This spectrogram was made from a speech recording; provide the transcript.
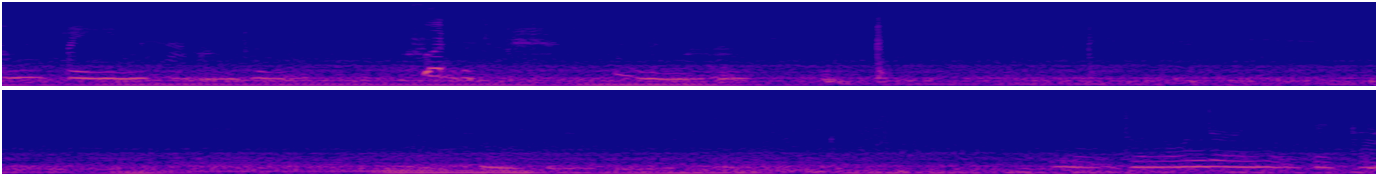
ต้องปีนสาบังพึ่งขุดขุดมันมาอืมตัวนู้นเดินอยู่ไกล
